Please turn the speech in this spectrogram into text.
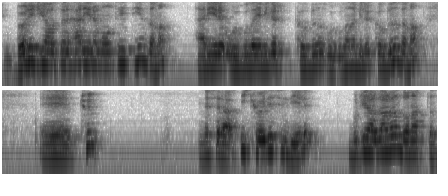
Şimdi böyle cihazları her yere monte ettiğin zaman, her yere uygulayabilir kıldığın, uygulanabilir kıldığın zaman e, tüm mesela bir köydesin diyelim. Bu cihazlardan donattın.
